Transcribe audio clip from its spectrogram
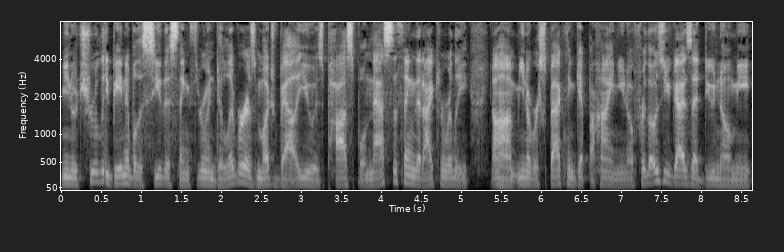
you know truly being able to see this thing through and deliver as much value as possible. And that's the thing that i can really um, you know respect and get behind. You know for those of you guys that do know me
